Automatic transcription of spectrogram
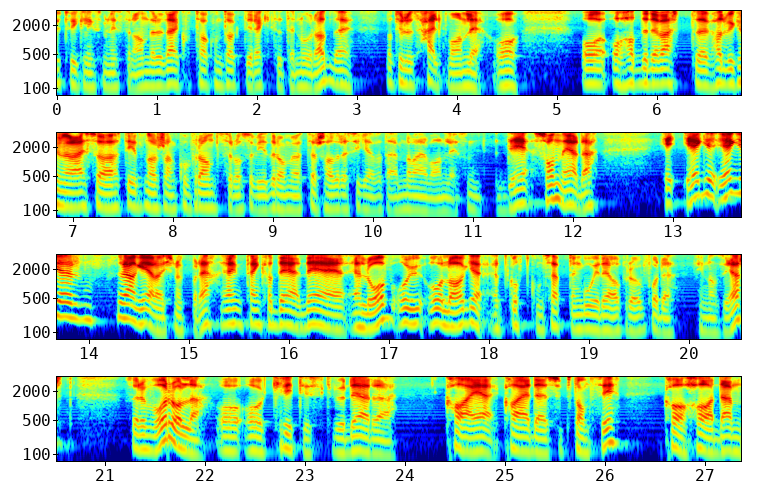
utviklingsministeren og andre. De tar kontakt direkte til Norad. Det er naturligvis helt vanlig. Og og, og hadde, vært, hadde, vi kunnet reise til internasjonale konferanser og, så videre, og møter, så hadde det sikkert vært enda mer vanlig. Så det, sånn er det. Jeg, jeg, jeg, reagerer ikke nok på det. Jeg tenker at det, det er lov å, å, lage et godt konsept, en god idé, og prøve å få det finansiert. Så er det vår rolle å, å kritisk vurdere hva er, hva er det substans i hva har den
